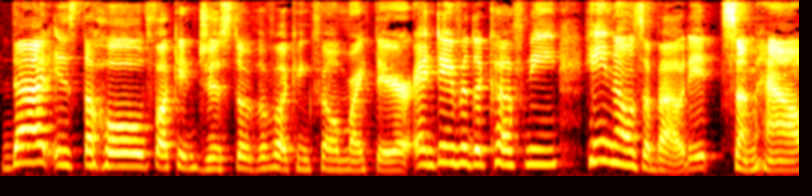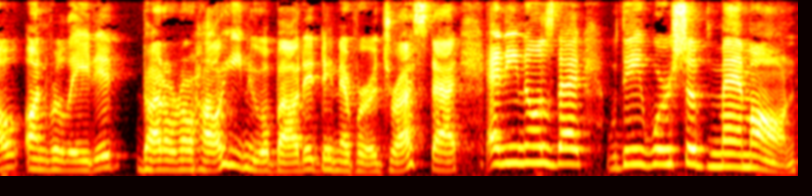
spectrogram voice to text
That is the whole fucking gist of the fucking film right there. And David Duchovny, he knows about it somehow, unrelated. I don't know how he knew about it. They never addressed that. And he knows that they worship Manon.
